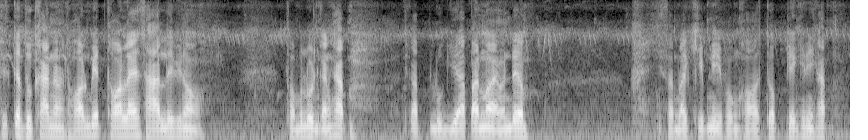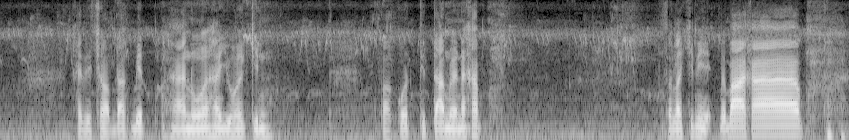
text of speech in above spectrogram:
ติดกับทุกคันถอนเบ็ดถอนไรสารเลยพี่น้องต้องมาลุ้นกันครับ กับลูกเหยื่อปลาหน่อยเหมือนเดิมสำหรับคลิปนี้ผมขอจบเพียงแค่นี้ครับ ใครที่ชอบดักเบ็ดหาหนูหาอยู่ให้กิน ฝากกดติดตามเลยนะครับสำหรับคลิปนี้บ๊ายบายครับ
